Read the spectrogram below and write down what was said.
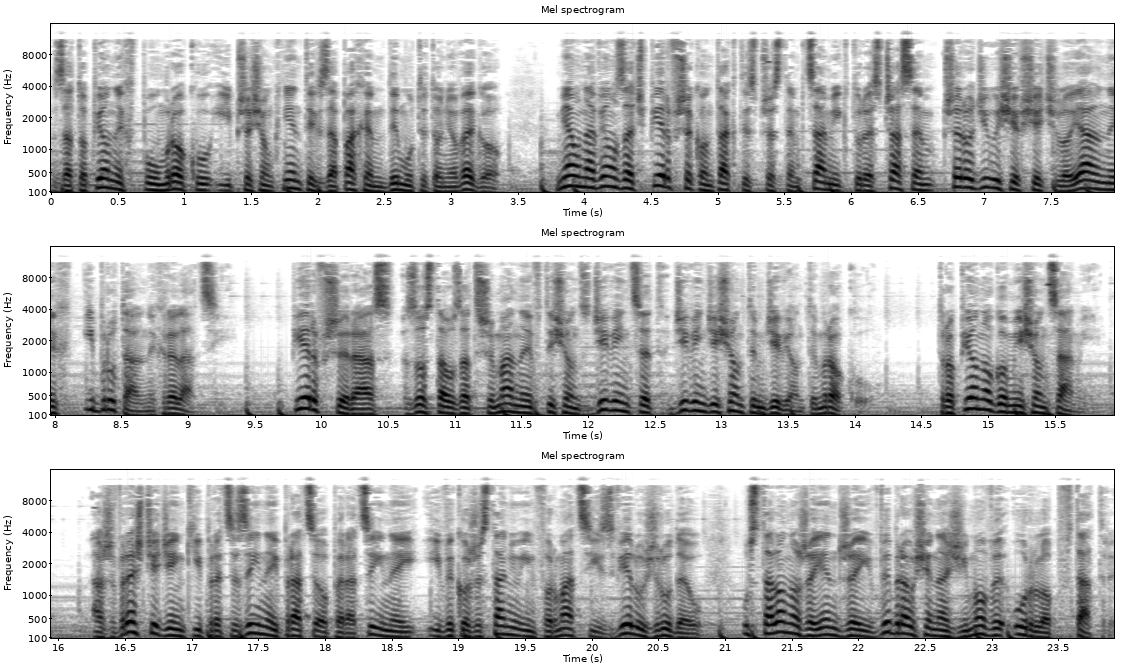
zatopionych w półmroku i przesiąkniętych zapachem dymu tytoniowego, miał nawiązać pierwsze kontakty z przestępcami, które z czasem przerodziły się w sieć lojalnych i brutalnych relacji. Pierwszy raz został zatrzymany w 1999 roku. Tropiono go miesiącami, aż wreszcie dzięki precyzyjnej pracy operacyjnej i wykorzystaniu informacji z wielu źródeł ustalono, że Jędrzej wybrał się na zimowy urlop w Tatry.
